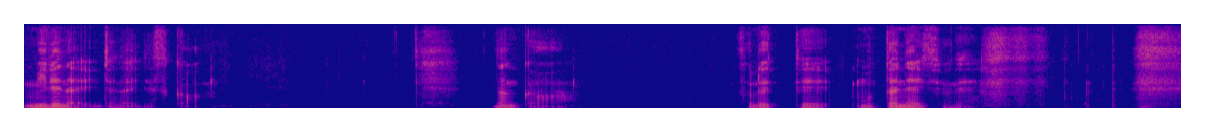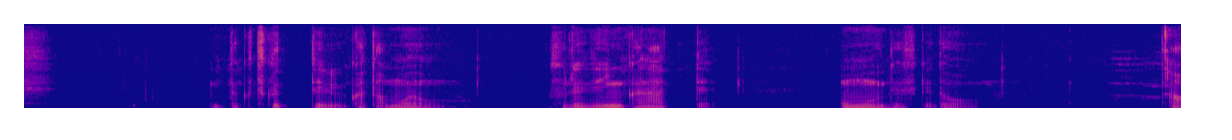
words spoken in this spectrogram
見れないじゃないですか。なんかそれってもったいないですよねなんか作ってる方もそれでいいんかなって思うんですけどあ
